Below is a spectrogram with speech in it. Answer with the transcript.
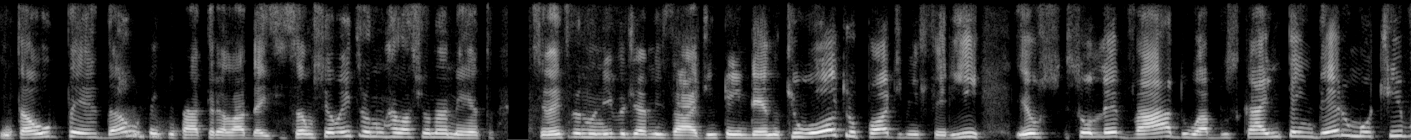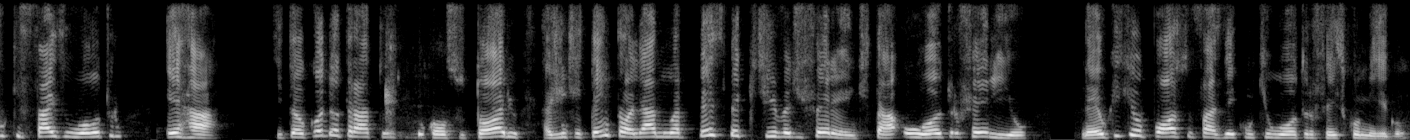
Então, o perdão tem que estar atrelado a isso. Então, se eu entro num relacionamento, se eu entro no nível de amizade, entendendo que o outro pode me ferir, eu sou levado a buscar entender o motivo que faz o outro errar. Então, quando eu trato no consultório, a gente tenta olhar numa perspectiva diferente, tá? O outro feriu. Né? O que, que eu posso fazer com que o outro fez comigo?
